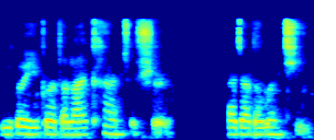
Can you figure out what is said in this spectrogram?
一个一个的来看，就是大家的问题。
